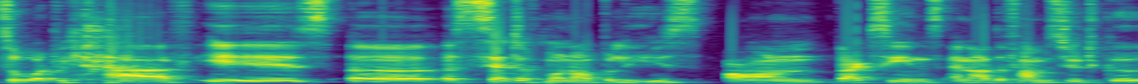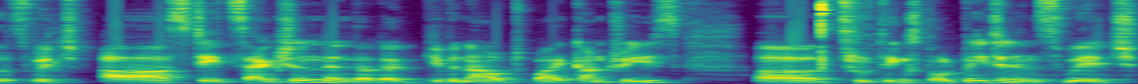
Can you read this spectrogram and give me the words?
So, what we have is a, a, set of monopolies on vaccines and other pharmaceuticals, which are state sanctioned and that are given out by countries uh, through things called patents, which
